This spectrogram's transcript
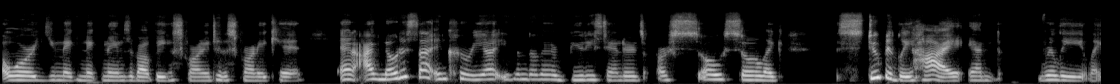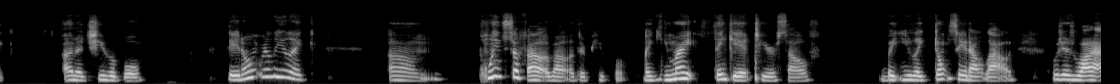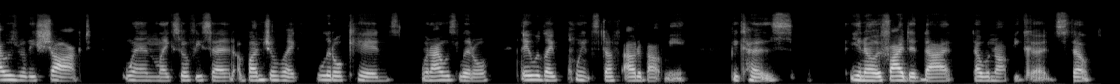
or you make nicknames about being scrawny to the scrawny kid. And I've noticed that in Korea, even though their beauty standards are so, so like stupidly high and really like unachievable, they don't really like um point stuff out about other people. Like you might think it to yourself, but you like don't say it out loud, which is why I was really shocked when like Sophie said a bunch of like little kids when I was little, they would like point stuff out about me because you know if i did that that would not be good so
